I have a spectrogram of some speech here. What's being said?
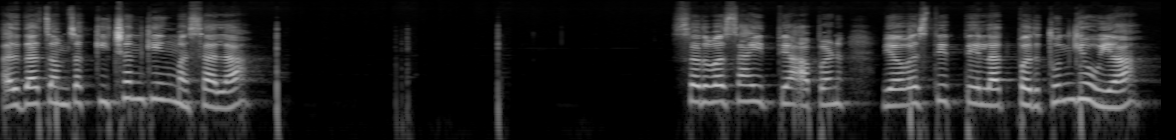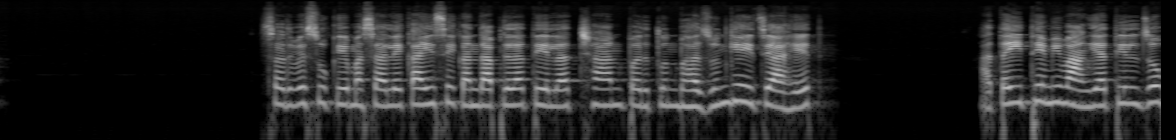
अर्धा चमचा किचन किंग मसाला. सर्व साहित्य आपण व्यवस्थित तेलात परतून घेऊया. सर्व सुके मसाले काही सेकंद आपल्याला तेलात छान परतून भाजून घ्यायचे आहेत. आता इथे मी वांग्यातील जो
